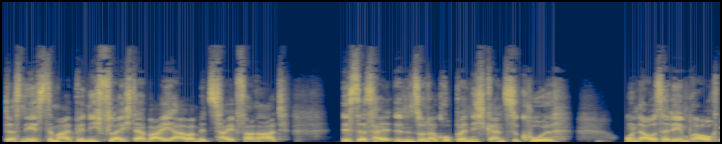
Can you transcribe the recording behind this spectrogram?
Das nächste Mal bin ich vielleicht dabei, aber mit Zeitverrat ist das halt in so einer Gruppe nicht ganz so cool. Und außerdem braucht,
